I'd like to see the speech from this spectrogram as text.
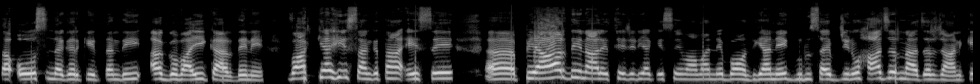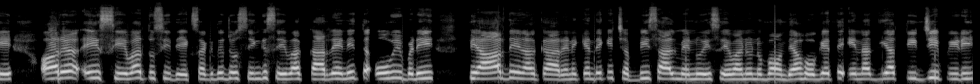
ਤਾਂ ਉਸ ਨਗਰ ਕੀਰਤਨ ਦੀ ਅਗਵਾਈ ਕਰਦੇ ਨੇ। ਵਾਕਿਆ ਹੀ ਸੰਗਤਾਂ ਇਸੇ ਅ, ਪਿਆਰ ਦੇ ਨਾਲ ਇੱਥੇ ਜਿਹੜੀਆਂ ਕਿ ਸੇਵਾਵਾਂ ਨਿਭਾਉਂਦੀਆਂ ਨੇ ਗੁਰੂ ਸਾਹਿਬ ਜੀ ਨੂੰ ਹਾਜ਼ਰ ਨਾਜ਼ਰ ਜਾਣ ਕੇ। ਔਰ ਇਹ ਸੇਵਾ ਤੁਸੀਂ ਦੇਖ ਸਕਦੇ ਹੋ ਜੋ ਸਿੰਘ ਸੇਵਾ ਕਰ ਰਹੇ ਨੇ ਤਾਂ ਉਹ ਵੀ ਬੜੀ ਪਿਆਰ ਦੇ ਨਾਲ ਕਰ ਰਹੇ ਨੇ। ਕਹਿੰਦੇ ਕਿ 26 ਸਾਲ ਮੈਨੂੰ ਇਸ ਸੇਵਾ ਨੂੰ ਨਿਭਾਉਂਦਿਆਂ ਹੋ ਗਏ ਤੇ ਇਹਨਾਂ ਦੀਆਂ ਤੀਜੀ ਪੀੜ੍ਹੀ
